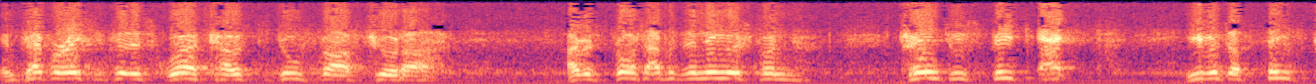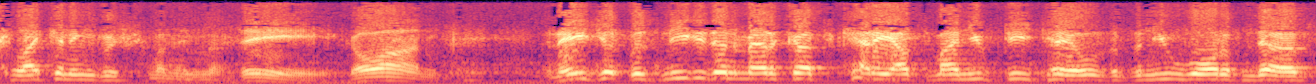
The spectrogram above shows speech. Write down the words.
In preparation for this workhouse to do for our Fuhrer. I was brought up as an Englishman, trained to speak, act, even to think like an Englishman. See, go on. An agent was needed in America to carry out the minute details of the new war of nerves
